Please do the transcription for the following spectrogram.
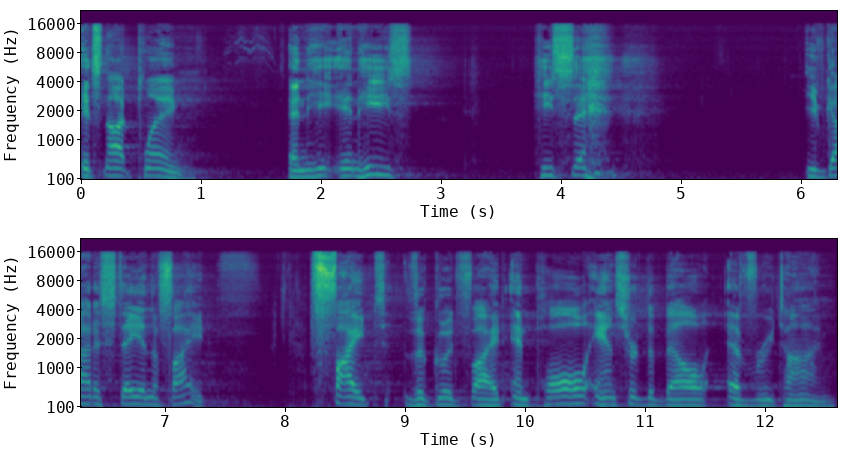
It's not playing. And he and he's he's saying you've got to stay in the fight fight the good fight. And Paul answered the bell every time.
